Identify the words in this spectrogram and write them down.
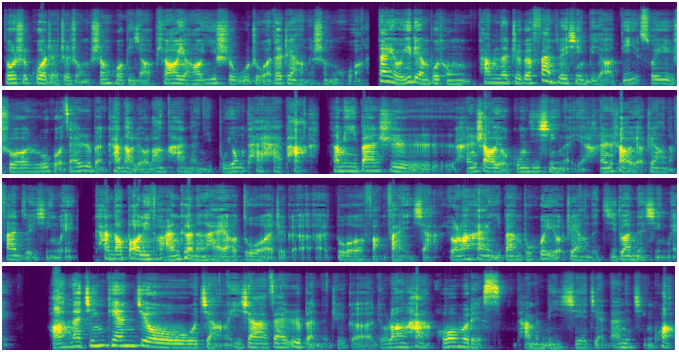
都是过着这种生活比较飘摇、衣食无着的这样的生活。但有一点不同，他们的这个犯罪性比较低，所以说如果在日本看到流浪汉呢，你不用太害怕，他们一般是很少有攻击性的，也很少有这样的犯罪行为。看到暴力团可能还要多这个多防范一下，流浪汉一般不会有这样的极端的行为。好，那今天就讲了一下在日本的这个流浪汉 homeless 他们的一些简单的情况。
